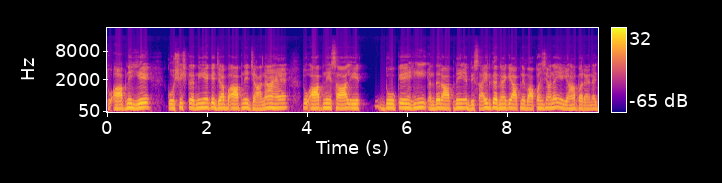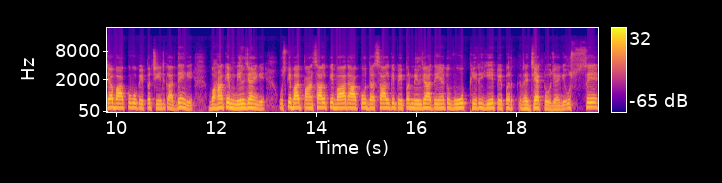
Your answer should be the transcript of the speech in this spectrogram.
तो आपने ये कोशिश करनी है कि जब आपने जाना है तो आपने साल एक दो के ही अंदर आपने डिसाइड करना है कि आपने वापस जाना है या यहाँ पर रहना है। जब आपको वो पेपर चेंज कर देंगे, वहाँ के मिल जाएँगे। उसके बाद पाँच साल के बाद आपको दस साल के पेपर मिल जाते हैं तो वो फिर ये पेपर रिजेक्ट हो जाएँगे। उससे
